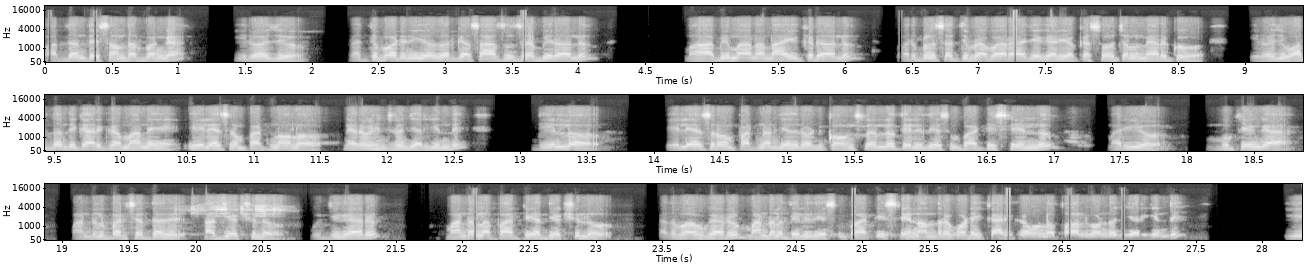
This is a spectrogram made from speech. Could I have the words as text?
వర్ధంతి సందర్భంగా ఈరోజు ప్రతిపాడు నియోజకవర్గ శాసనసభ్యురాలు మా అభిమాన నాయకురాలు పరుపుల సత్యప్రభారాజు గారి యొక్క సూచనల మేరకు ఈరోజు వర్ధంతి కార్యక్రమాన్ని ఏలేశ్వరం పట్టణంలో నిర్వహించడం జరిగింది. దీనిలో ఏలేశ్వరం పట్టణానికి చెందినటువంటి కౌన్సిలర్లు తెలుగుదేశం పార్టీ శ్రేణులు మరియు ముఖ్యంగా మండల పరిషత్ అధ్యక్షులు బుజ్జి గారు మండల పార్టీ అధ్యక్షులు పెదబాబు గారు మండల తెలుగుదేశం పార్టీ శ్రేణులు అందరూ కూడా ఈ కార్యక్రమంలో పాల్గొనడం జరిగింది. ఈ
